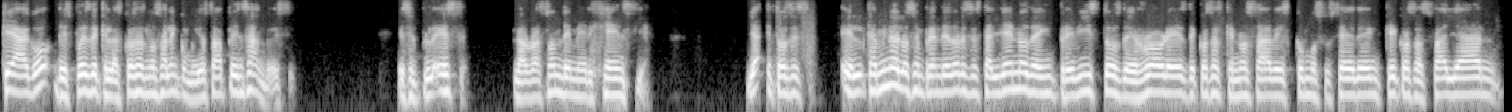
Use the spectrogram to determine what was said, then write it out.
¿qué hago después de que las cosas no salen como yo estaba pensando? Es, es, es la razón de emergencia. Ya, entonces, el camino de los emprendedores está lleno de imprevistos, de errores, de cosas que no sabes cómo suceden, qué cosas fallan.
